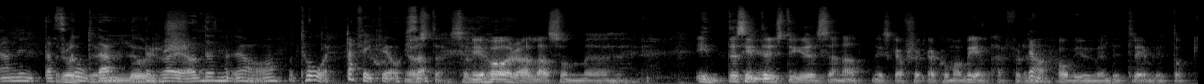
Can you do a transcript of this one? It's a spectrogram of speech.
Anitas goda bröd. Ja, och tårta fick vi också. Just det. Så ni hör alla som eh, inte sitter i styrelsen att ni ska försöka komma med där. För det ja. har vi ju väldigt trevligt och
